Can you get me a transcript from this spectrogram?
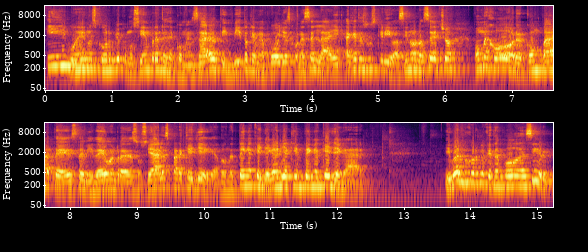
Y bueno, Scorpio, como siempre, antes de comenzar, te invito a que me apoyes con ese like, a que te suscribas si no lo has hecho, o mejor, comparte este video en redes sociales para que llegue a donde tenga que llegar y a quien tenga que llegar. Y bueno, Scorpio, ¿qué te puedo decir?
